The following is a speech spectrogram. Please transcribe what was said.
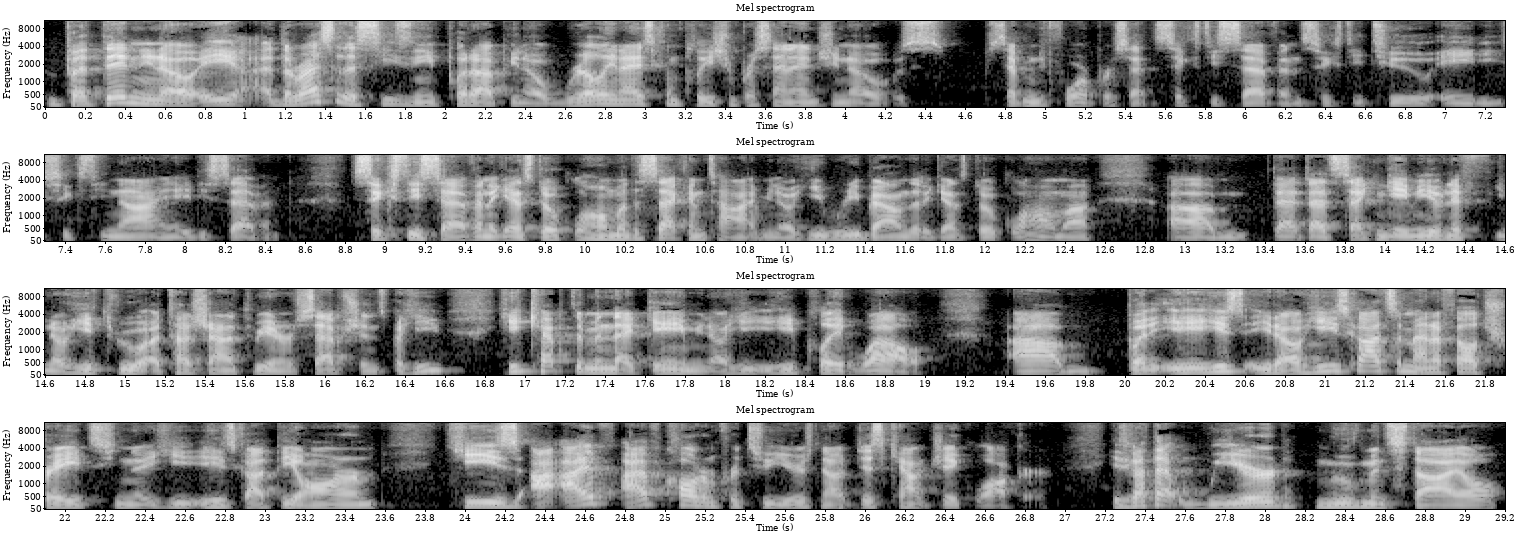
But then, you know, he, the rest of the season, he put up, you know, really nice completion percentage. You know, it was 74%, 67, 62, 80, 69, 87, 67 against Oklahoma the second time. You know, he rebounded against Oklahoma um, that that second game, even if, you know, he threw a touchdown and three interceptions, but he he kept them in that game. You know, he he played well. Um, but he's, you know, he's got some NFL traits. You know, he, he's got the arm. He's, I, I've, I've called him for two years now, discount Jake Locker. He's got that weird movement style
